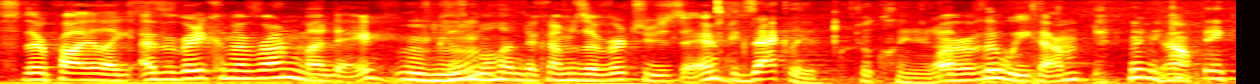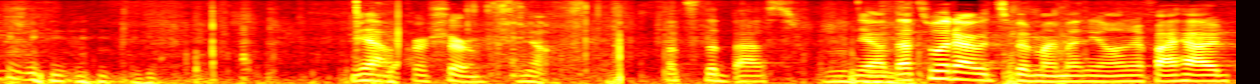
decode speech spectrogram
So they're probably like, everybody come over on Monday because mm-hmm. Melinda comes over Tuesday exactly. She'll clean it up. or over the weekend. Yeah. Yeah, for sure. yeah. That's the best. Yeah, mm-hmm. that's what I would spend my money on if I had,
